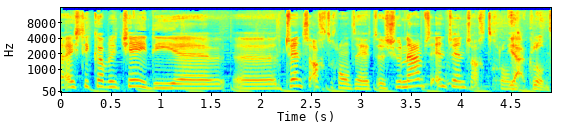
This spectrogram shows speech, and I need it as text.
hij is die cabaretier die eh, eh, een Twentse achtergrond heeft. Een Surinaamse en Twentse achtergrond. Ja, klopt.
